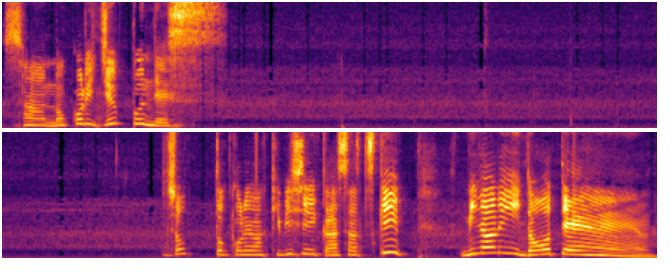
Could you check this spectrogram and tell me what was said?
さあ、残り10分です。ちょっとこれは厳しいか。さつき、みのり、同点。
